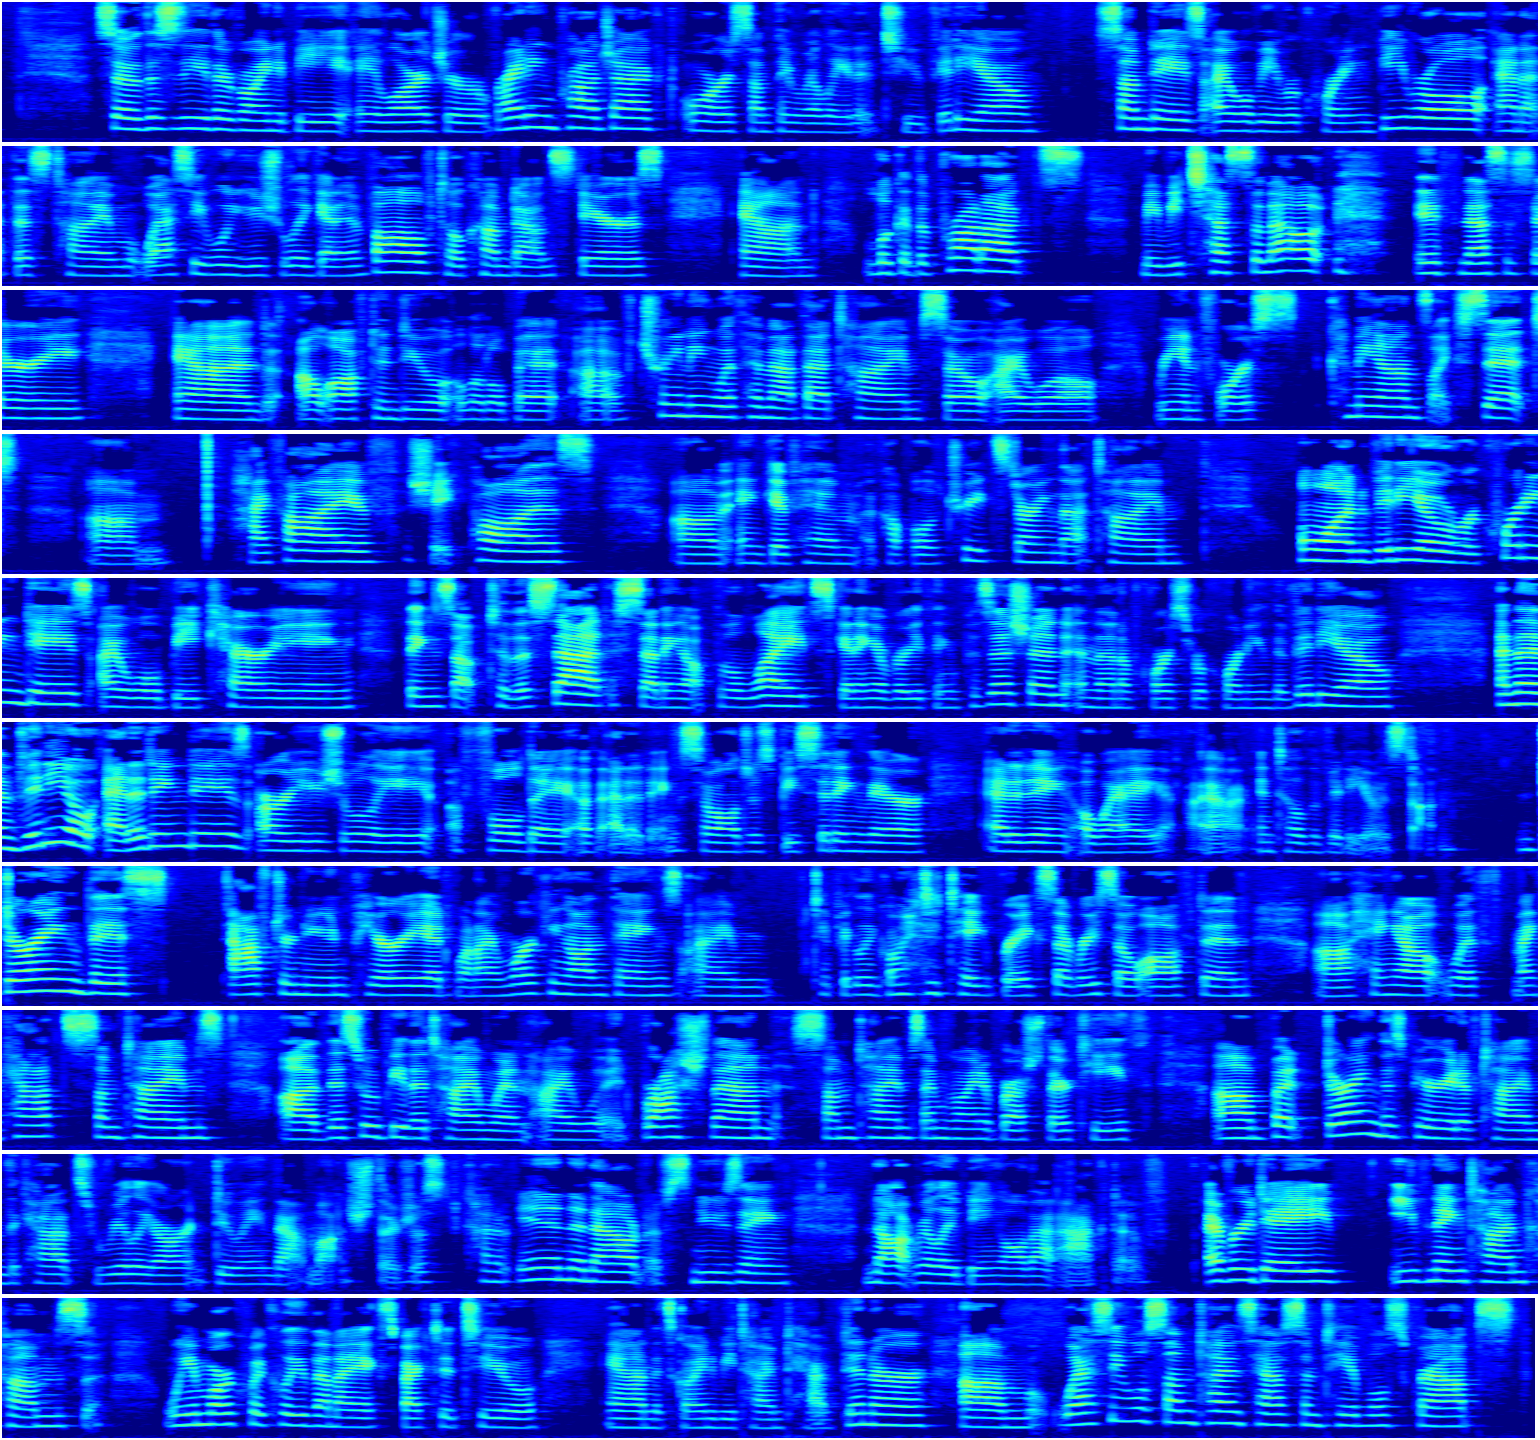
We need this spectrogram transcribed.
So this is either going to be a larger writing project or something related to video. Some days I will be recording B roll, and at this time, Wessie will usually get involved. He'll come downstairs and look at the products, maybe test them out if necessary. And I'll often do a little bit of training with him at that time. So I will reinforce commands like sit, um, high five, shake paws, um, and give him a couple of treats during that time. On video recording days, I will be carrying things up to the set, setting up the lights, getting everything positioned, and then, of course, recording the video. And then video editing days are usually a full day of editing. So I'll just be sitting there editing away uh, until the video is done. During this afternoon period when I'm working on things, I'm typically going to take breaks every so often, uh, hang out with my cats sometimes. Uh, this would be the time when I would brush them. Sometimes I'm going to brush their teeth. Um, but during this period of time, the cats really aren't doing that much. They're just kind of in and out of snoozing, not really being all that active every day evening time comes way more quickly than I expected to, and it's going to be time to have dinner. Um, Wessie will sometimes have some table scraps.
